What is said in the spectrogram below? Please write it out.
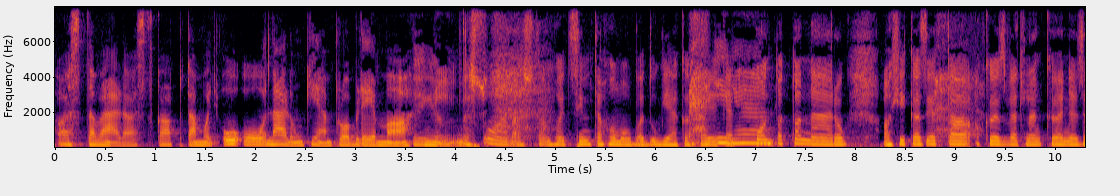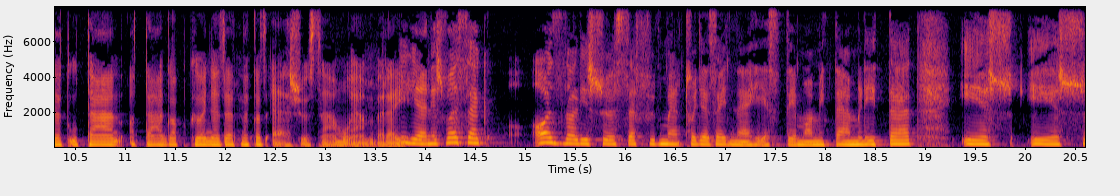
azt a választ kaptam, hogy ó, ó, nálunk ilyen probléma Igen, nincs. Ezt olvastam, hogy szinte homokba dugják a fejüket. Igen. Pont a tanárok, akik azért a közvetlen környezet után a tágabb környezetnek az első számú emberei. Igen, és valószínűleg azzal is összefügg, mert hogy ez egy nehéz téma, amit említett, és, és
